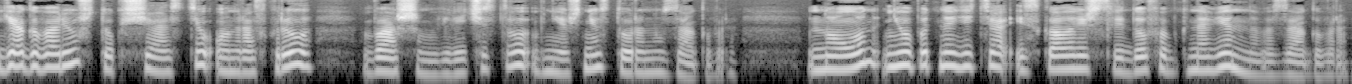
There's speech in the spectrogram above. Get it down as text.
«Я говорю, что, к счастью, он раскрыл вашему величеству внешнюю сторону заговора. Но он, неопытное дитя, искал лишь следов обыкновенного заговора,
